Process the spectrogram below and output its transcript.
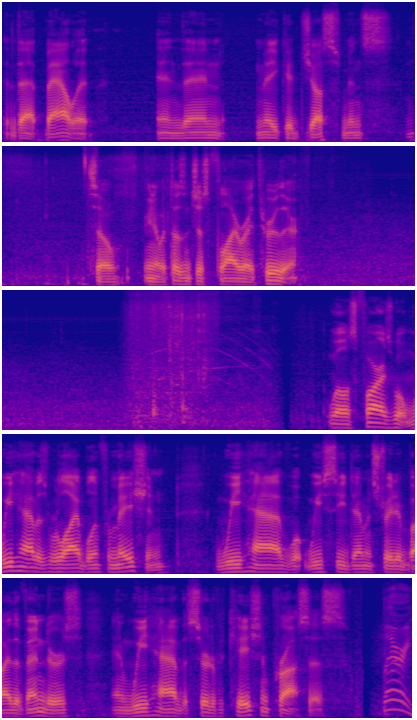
that ballot and then make adjustments. So, you know, it doesn't just fly right through there. Well, as far as what we have as reliable information, we have what we see demonstrated by the vendors, and we have the certification process. Larry.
